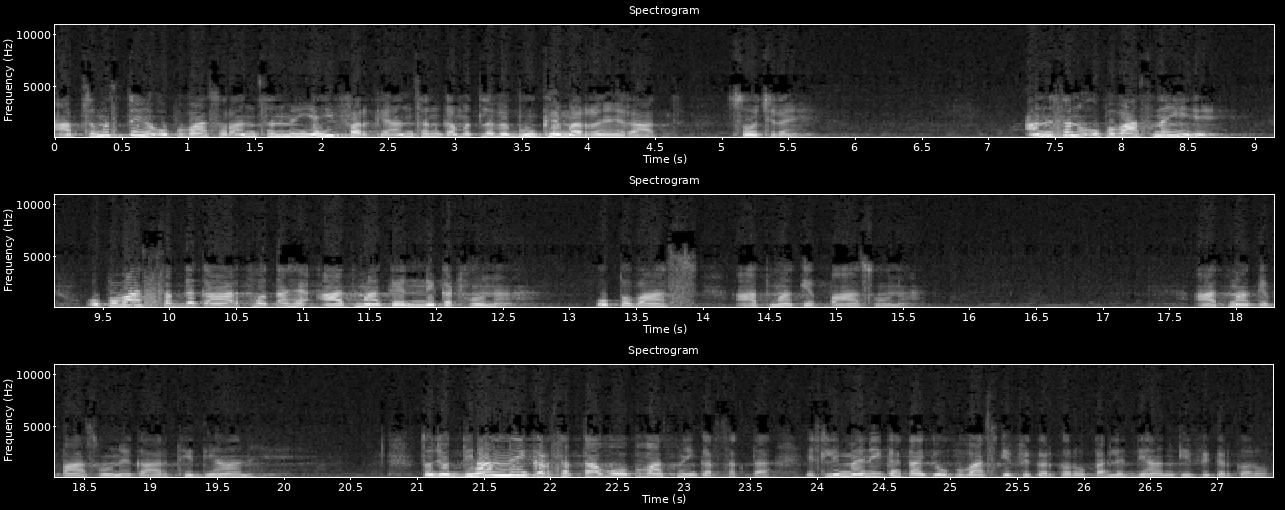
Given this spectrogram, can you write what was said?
आप समझते हैं उपवास और अनशन में यही फ़र्क है। अनशन का मतलब है भूखे मर रहे हैं, रात सोच रहे हैं। अनशन उपवास नहीं है। उपवास शब्द का अर्थ होता है आत्मा के निकट होना। उपवास आत्मा के पास होना। आत्मा के पास होने का अर्थ ही ध्यान है। तो जो ध्यान नहीं कर सकता, वो उपवास नहीं कर सकता। इसलिए मैं नहीं कहता कि उपवास की फ़िक्र करो। पहले ध्यान की फ़िक्र करो।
